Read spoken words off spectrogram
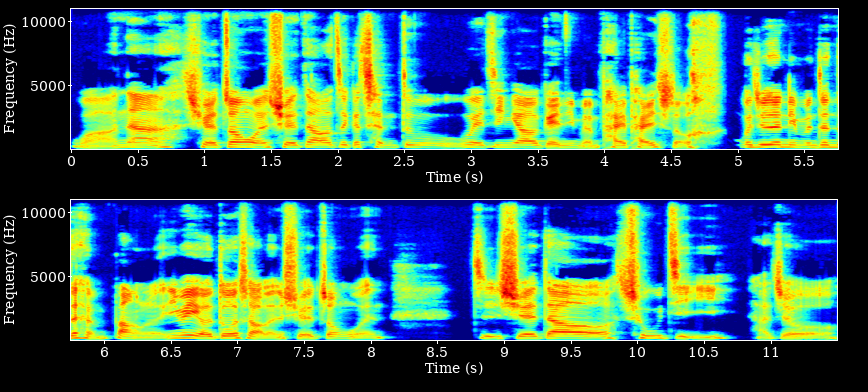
哇，那学中文学到这个程度，我已经要给你们拍拍手。我觉得你们真的很棒了，因为有多少人学中文只学到初级，他就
